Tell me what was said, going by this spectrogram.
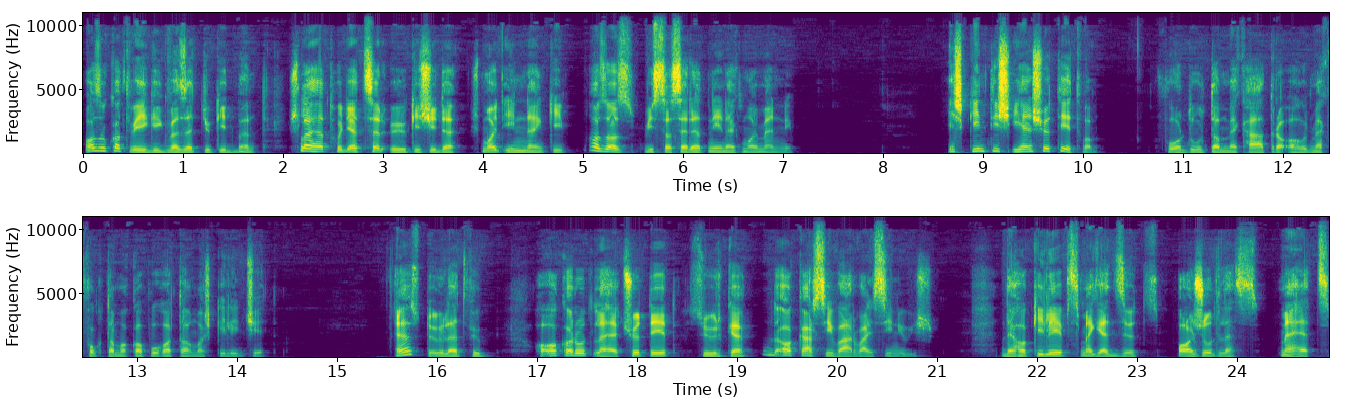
Azokat végigvezetjük itt bent, s lehet, hogy egyszer ők is ide, s majd innen ki, azaz vissza szeretnének majd menni. És kint is ilyen sötét van? Fordultam meg hátra, ahogy megfogtam a kapu hatalmas kilincsét. Ez tőled függ. Ha akarod, lehet sötét, szürke, de akár szivárvány színű is. De ha kilépsz, megedződsz, pajzsod lesz. Mehetsz,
